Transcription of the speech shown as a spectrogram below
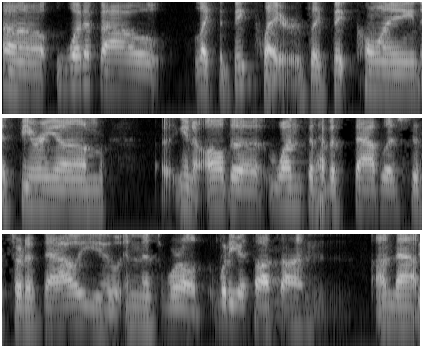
Uh, what about like the big players like Bitcoin, Ethereum, uh, you know, all the ones that have established this sort of value in this world? What are your thoughts on on that?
